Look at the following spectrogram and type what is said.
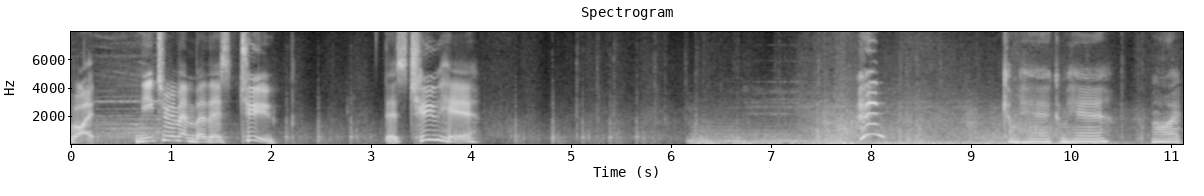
Right. Need to remember there's two. There's two here. come here, come here. All right.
